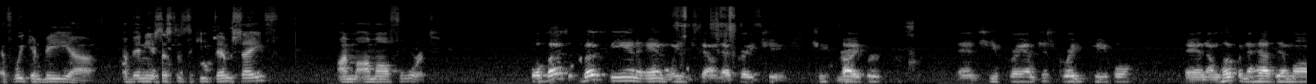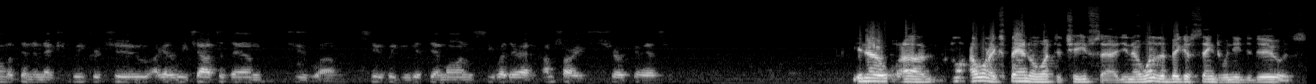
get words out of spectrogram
if we can be uh, of any assistance to keep them safe i'm, I'm all for it well, both both Vienna and Williamstown have great chiefs. Chief right. Piper and Chief Graham, just great people. And I'm hoping to have them on within the next week or two. I got to reach out to them to um, see if we can get them on to see where they're at. I'm sorry, Sheriff, go ahead. You know, uh, I want to expand on what the chief said. You know, one of the biggest things we need to do is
